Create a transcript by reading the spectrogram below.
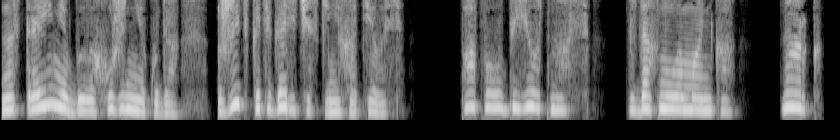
Настроение было хуже некуда, жить категорически не хотелось. «Папа убьет нас», — вздохнула Манька. «Нарк,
